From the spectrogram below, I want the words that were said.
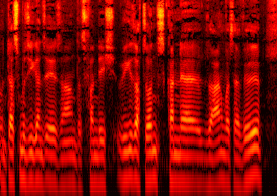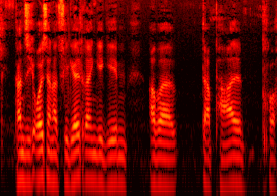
Und das muss ich ganz ehrlich sagen, das fand ich, wie gesagt, sonst kann der sagen, was er will, kann sich äußern, hat viel Geld reingegeben, aber da Paul, boah,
